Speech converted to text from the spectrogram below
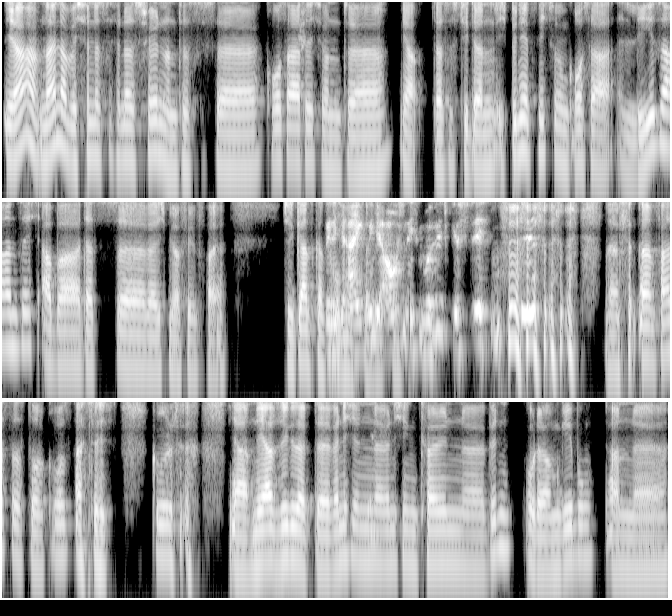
ja, nein, aber ich finde das, ich finde das schön und das ist äh, großartig und äh, ja, das ist die dann. Ich bin jetzt nicht so ein großer Leser an sich, aber das äh, werde ich mir auf jeden Fall. Steht ganz, ganz Bin ich eigentlich auch nicht, muss ich gestehen. Na, dann passt das doch großartig. Cool. Ja, nee, also wie gesagt, äh, wenn ich in, wenn ich in Köln äh, bin oder Umgebung, dann äh,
